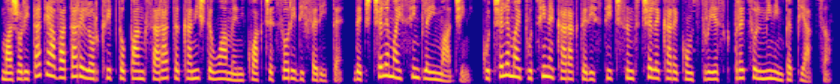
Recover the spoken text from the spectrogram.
Majoritatea avatarelor CryptoPunks arată ca niște oameni cu accesorii diferite, deci cele mai simple imagini, cu cele mai puține caracteristici sunt cele care construiesc prețul minim pe piață.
